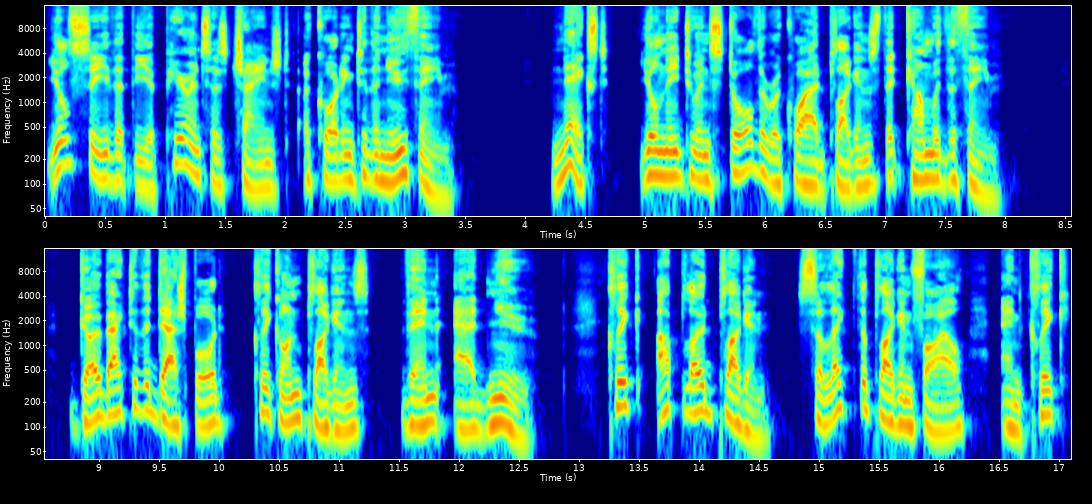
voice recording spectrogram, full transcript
you'll see that the appearance has changed according to the new theme. Next, you'll need to install the required plugins that come with the theme. Go back to the dashboard, click on Plugins, then Add New. Click Upload Plugin, select the plugin file, and click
